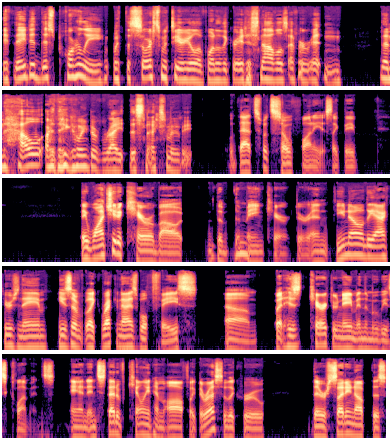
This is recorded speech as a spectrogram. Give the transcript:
if they did this poorly with the source material of one of the greatest novels ever written, then how are they going to write this next movie? that's what's so funny. Is like they they want you to care about the the main character. And do you know the actor's name? He's a like recognizable face. Um, but his character name in the movie is Clemens. And instead of killing him off like the rest of the crew, they're setting up this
